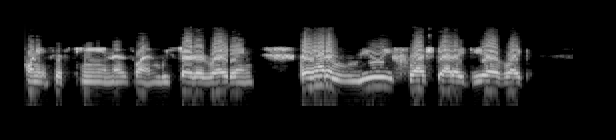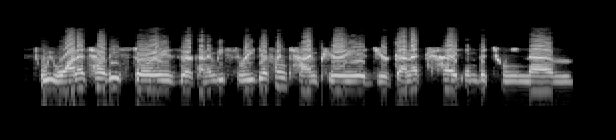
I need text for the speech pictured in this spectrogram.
2015, is when we started writing, they had a really fleshed out idea of, like, we want to tell these stories. They're going to be three different time periods. You're going to cut in between them.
